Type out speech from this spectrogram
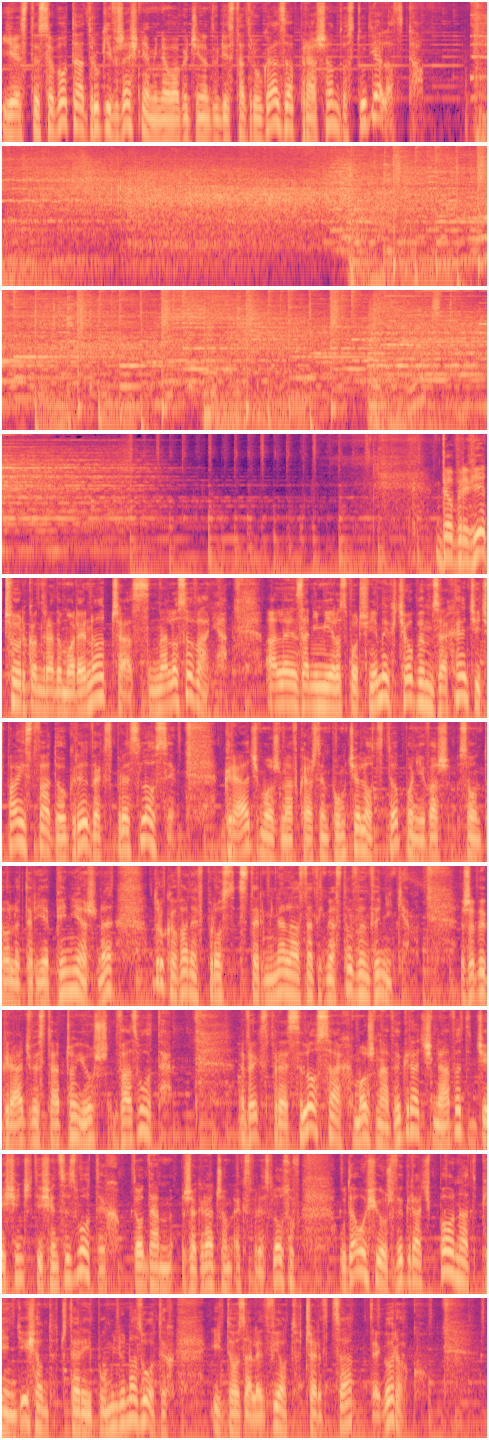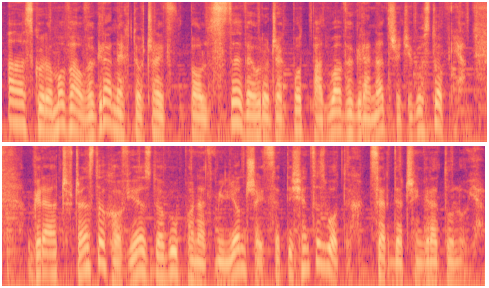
Jest sobota, 2 września, minęła godzina 22. Zapraszam do studia Lotto. Dobry wieczór, Konrado Moreno, czas na losowania. Ale zanim je rozpoczniemy, chciałbym zachęcić Państwa do gry w Ekspres Losy. Grać można w każdym punkcie Lotto, ponieważ są to loterie pieniężne, drukowane wprost z terminala z natychmiastowym wynikiem. Żeby grać wystarczą już 2 złote. W Ekspres Losach można wygrać nawet 10 tysięcy złotych. Dodam, że graczom Ekspres Losów udało się już wygrać ponad 54,5 miliona złotych i to zaledwie od czerwca tego roku. A skoro mowa o wygranych, to wczoraj w Polsce w Eurojackpot padła wygrana trzeciego stopnia. Gracz w Częstochowie zdobył ponad 1 600 tysięcy złotych. Serdecznie gratuluję.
